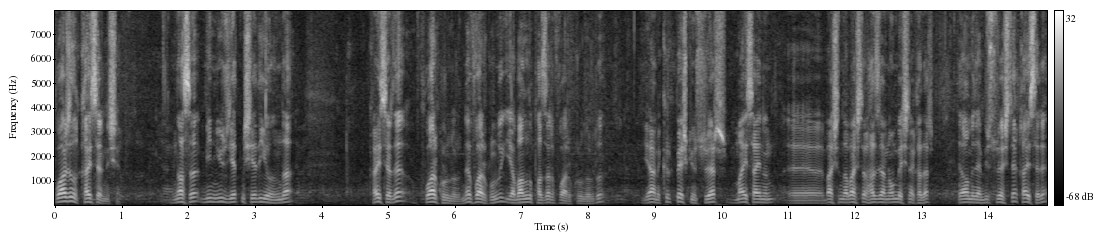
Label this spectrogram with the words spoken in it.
Fuarcılık Kayseri'nin işi. Nasıl? 1177 yılında Kayseri'de fuar kurulurdu. Ne fuar kuruldu? Yabanlı Pazarı Fuarı kurulurdu. Yani 45 gün sürer. Mayıs ayının e, başında başlar Haziran 15'ine kadar devam eden bir süreçte Kayseri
